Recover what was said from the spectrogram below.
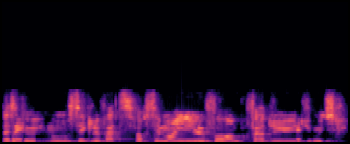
parce que bon, on sait que le fat, forcément, il le faut hein, pour faire du, du, muscle.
